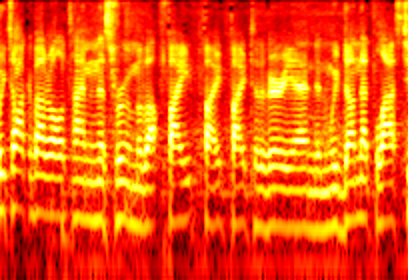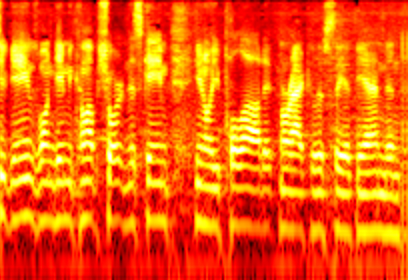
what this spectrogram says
We talk about it all the time in this room about fight, fight, fight to the very end, and we've done that the last two games. One game you come up short, in this game, you know, you pull out it miraculously at the end, and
